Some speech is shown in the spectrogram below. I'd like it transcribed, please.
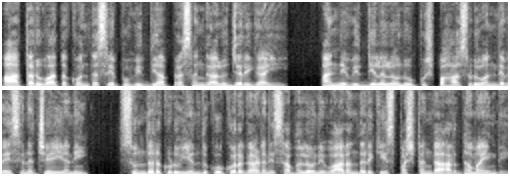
ఆ తరువాత కొంతసేపు విద్యా ప్రసంగాలు జరిగాయి. అన్ని విద్యలలోనూ పుష్పహాసుడు అందవేసిన చేయి అని సుందరకుడు ఎందుకూ కొరగాడని సభలోని వారందరికీ స్పష్టంగా అర్థమైంది.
